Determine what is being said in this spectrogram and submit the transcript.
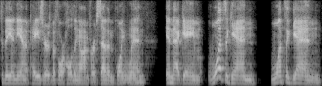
to the Indiana Pacers before holding on for a seven point win in that game. Once again, once again,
